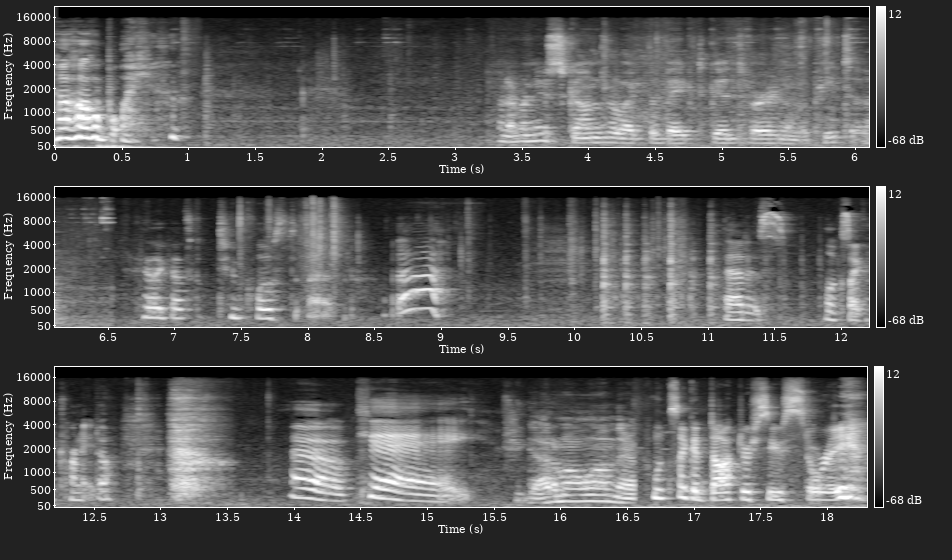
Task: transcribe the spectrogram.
Oh boy. I never knew scones were like the baked goods version of a pizza. I feel like that's too close to that. Ah! That is, looks like a tornado. okay. She got them all on there. Looks like a Dr. Seuss story.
